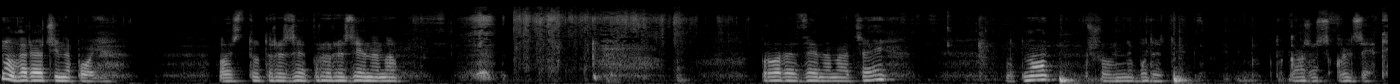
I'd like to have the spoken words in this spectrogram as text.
ну, гарячий напой. Ось тут рези, прорезинена. Прорезинена цей. Дно, що не буде, кажуть, скользити.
